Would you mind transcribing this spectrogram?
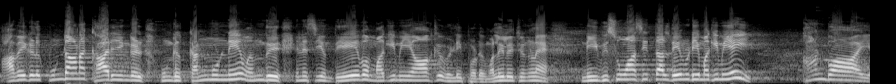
அவைகளுக்கு உண்டான காரியங்கள் உங்கள் கண்முன்னே வந்து என்ன செய்யும்? தேவ மகிமையாக வெளிப்படும். அல்ல நீ விசுவாசித்தால் தேவனுடைய மகிமையை காண்பாய்.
